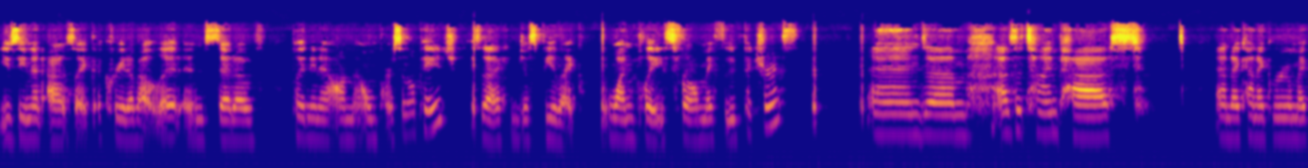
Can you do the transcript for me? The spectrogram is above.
using it as like a creative outlet instead of putting it on my own personal page so that I can just be like one place for all my food pictures. And um, as the time passed, and I kind of grew my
